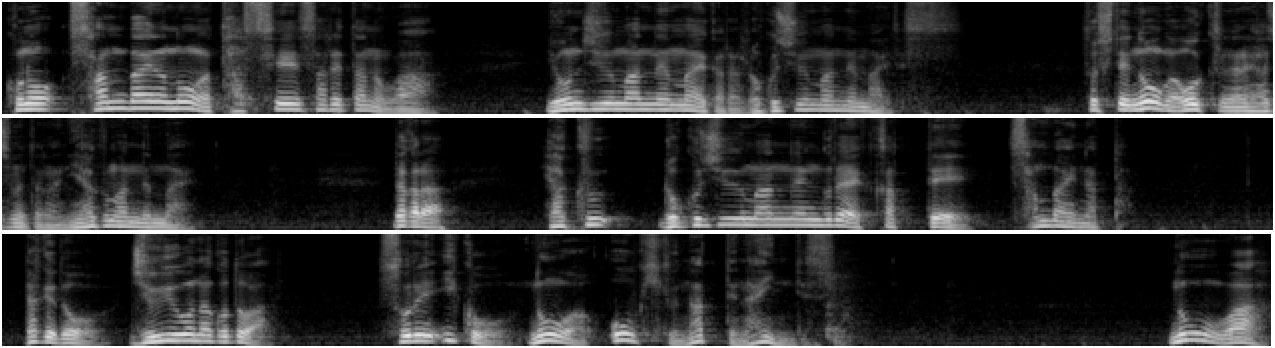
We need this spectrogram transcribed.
この3倍の脳が達成されたのは40万年前から60万年前です。そして脳が大きくなり始めたのは200万年前。だから160万年ぐらいかかって3倍になった。だけど重要なことはそれ以降脳は大きくなってないんですよ。脳は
